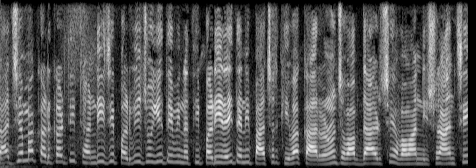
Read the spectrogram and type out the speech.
રાજ્યમાં કડકડતી ઠંડી જે પડવી જોઈએ તેવી નથી પડી રહી, તેની પાછળ કેવા કારણો? જવાબદાર છે હવામાન નિષ્ણાંત છે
